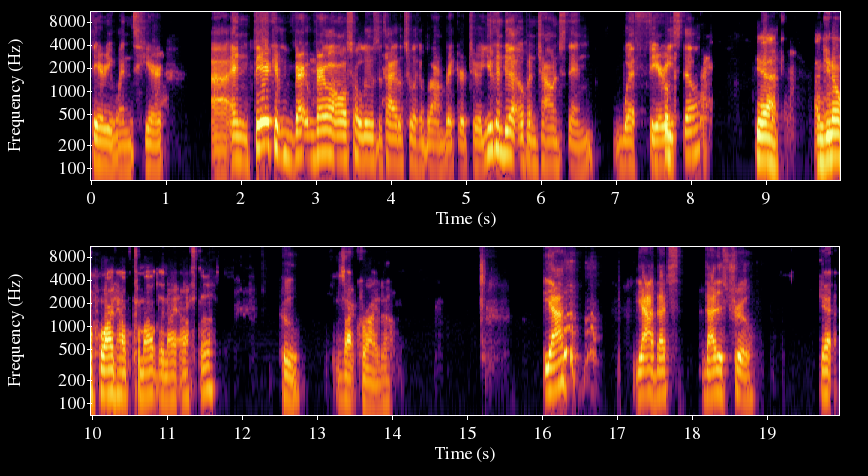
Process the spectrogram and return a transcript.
theory wins here. Uh, and theory could very, very well also lose the title to like a Bron Breakker too. You can do that open challenge thing with theory still. Yeah. And you know who I'd have come out the night after? Who? Zack Ryder. Yeah, yeah, that's that is true. Get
